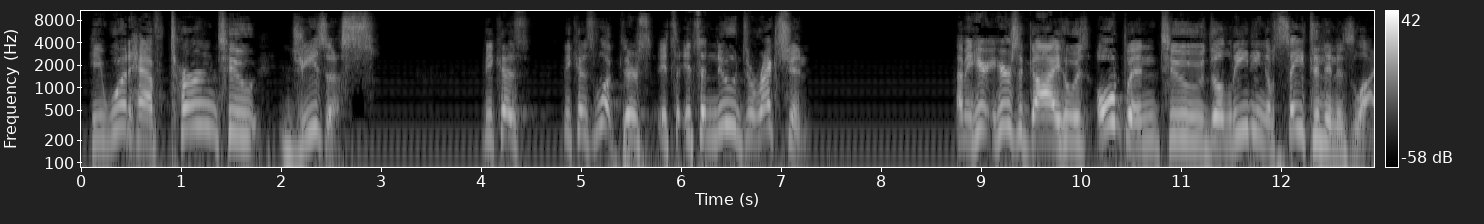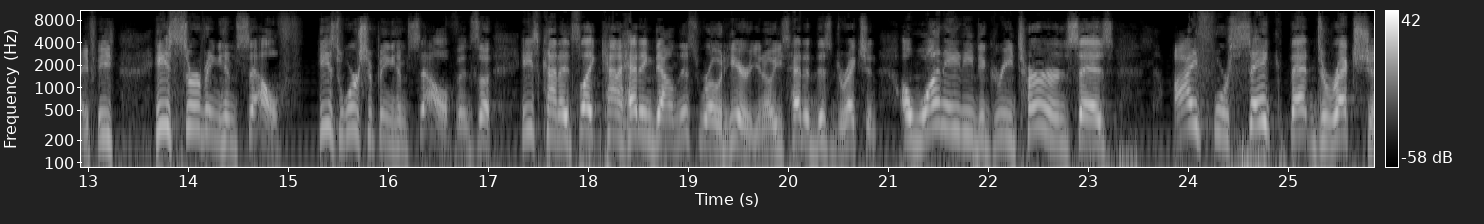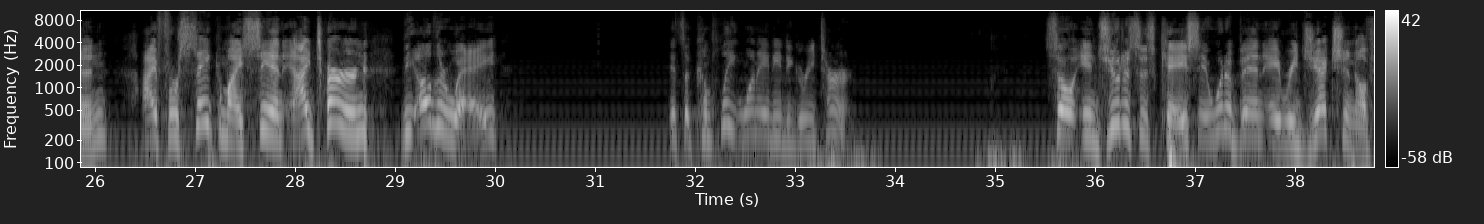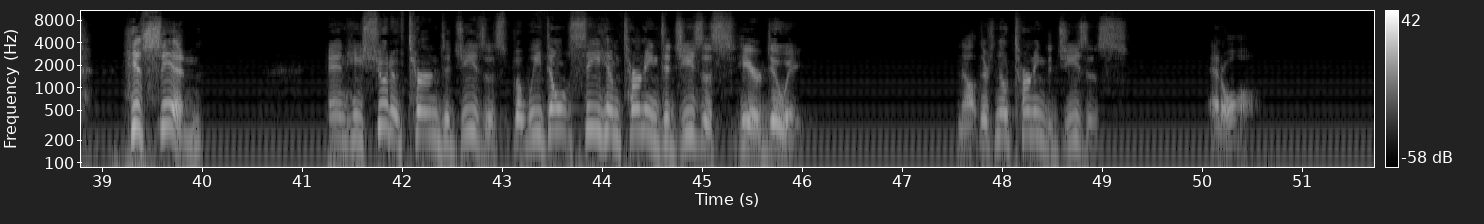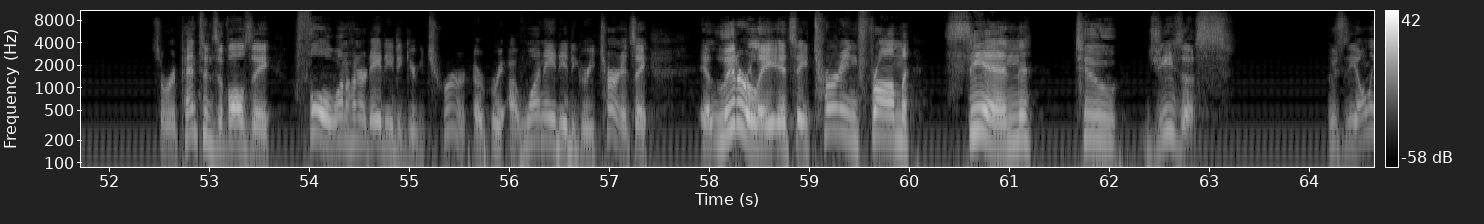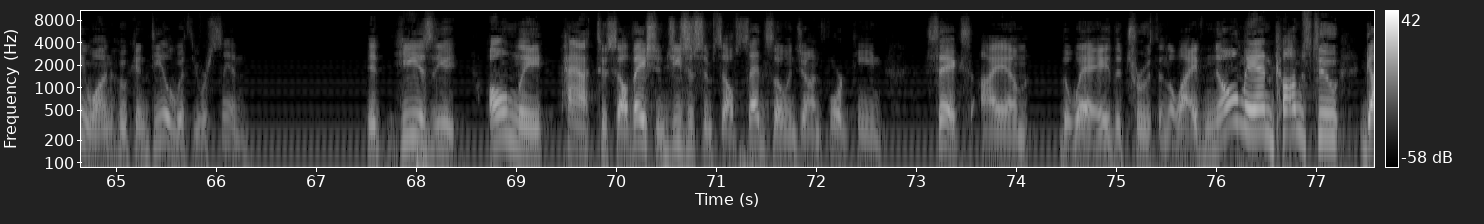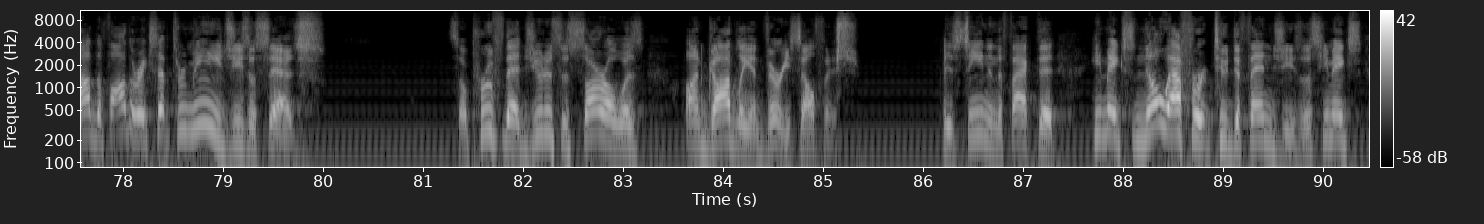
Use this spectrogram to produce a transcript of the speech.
he would have turned to Jesus. Because, because look, there's, it's, it's a new direction. I mean, here, here's a guy who is open to the leading of Satan in his life. He, he's serving himself. He's worshiping himself. And so he's kind of, it's like kind of heading down this road here. You know, he's headed this direction. A 180 degree turn says, I forsake that direction. I forsake my sin. I turn the other way. It's a complete 180 degree turn. So in Judas's case, it would have been a rejection of his sin, and he should have turned to Jesus. But we don't see him turning to Jesus here, do we? No, there's no turning to Jesus at all. So repentance involves a full 180 degree turn, a 180 degree turn. It's a, it literally, it's a turning from sin to Jesus who's the only one who can deal with your sin. It, he is the only path to salvation. Jesus himself said so in John 14, 6. I am the way, the truth, and the life. No man comes to God the Father except through me, Jesus says. So proof that Judas's sorrow was ungodly and very selfish is seen in the fact that he makes no effort to defend Jesus. He makes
